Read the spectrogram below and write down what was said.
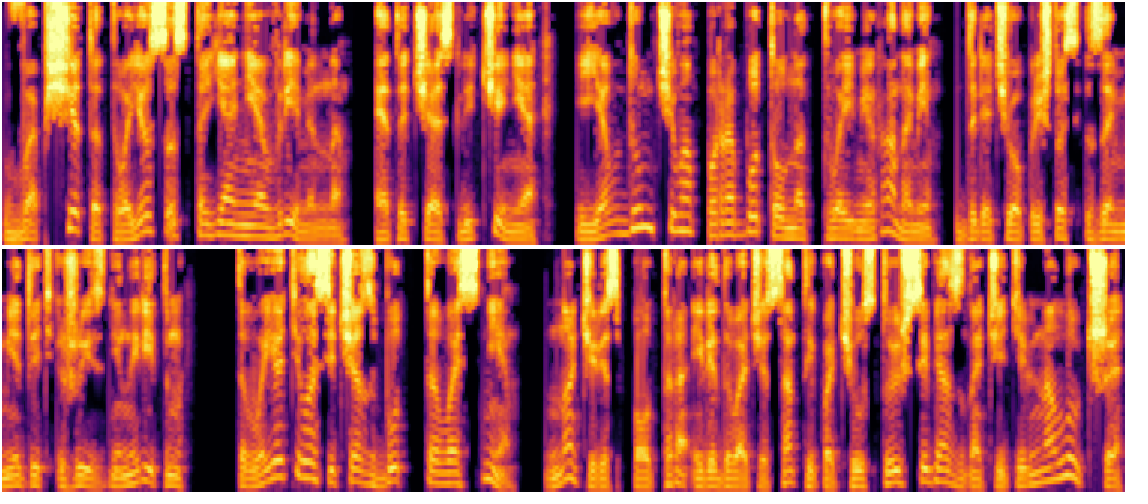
Вообще-то твое состояние временно. Это часть лечения. Я вдумчиво поработал над твоими ранами, для чего пришлось замедлить жизненный ритм. Твое тело сейчас будто во сне, но через полтора или два часа ты почувствуешь себя значительно лучше.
